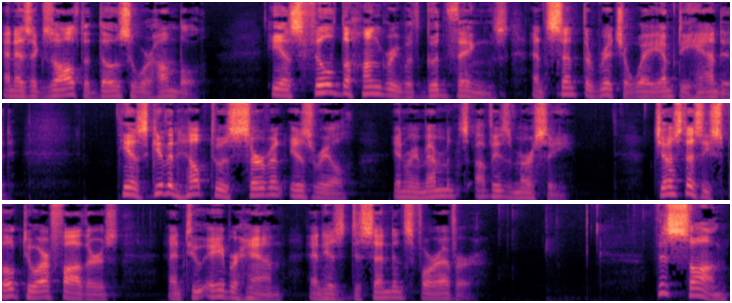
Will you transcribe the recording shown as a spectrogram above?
and has exalted those who were humble. He has filled the hungry with good things, and sent the rich away empty handed. He has given help to his servant Israel in remembrance of his mercy, just as he spoke to our fathers and to Abraham and his descendants forever. This song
